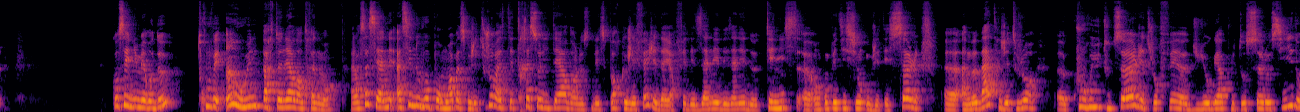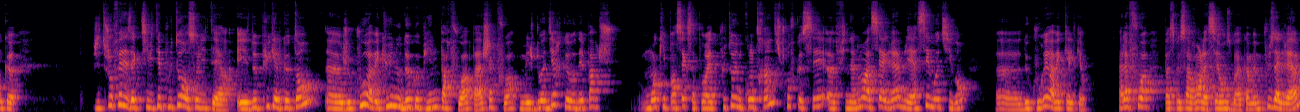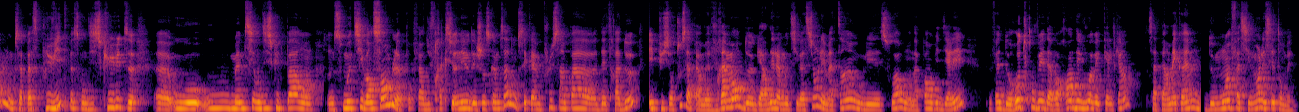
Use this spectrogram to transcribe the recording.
Conseil numéro 2, trouvez un ou une partenaire d'entraînement. Alors ça, c'est assez nouveau pour moi parce que j'ai toujours été très solitaire dans les sports que j'ai fait. J'ai d'ailleurs fait des années des années de tennis euh, en compétition où j'étais seule euh, à me battre. J'ai toujours euh, couru toute seule. J'ai toujours fait du yoga plutôt seule aussi. Donc j'ai toujours fait des activités plutôt en solitaire. Et depuis quelque temps, je cours avec une ou deux copines, parfois, pas à chaque fois. Mais je dois dire qu'au départ, moi qui pensais que ça pourrait être plutôt une contrainte, je trouve que c'est finalement assez agréable et assez motivant de courir avec quelqu'un à la fois parce que ça rend la séance bah, quand même plus agréable, donc ça passe plus vite parce qu'on discute, euh, ou, même si on discute pas, on, se motive ensemble pour faire du fractionné ou des choses comme ça, donc c'est quand même plus sympa euh, d'être à deux. Et puis surtout, ça permet vraiment de garder la motivation les matins ou les soirs où on n'a pas envie d'y aller. Le fait de retrouver, d'avoir rendez-vous avec quelqu'un, ça permet quand même de moins facilement laisser tomber.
